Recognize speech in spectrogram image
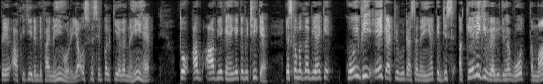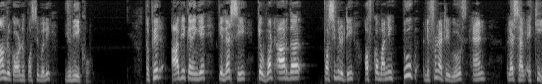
پہ آپ کی کی آئیڈینٹیفائی نہیں ہو رہی، یا اس میں سمپل کی اگر نہیں ہے تو اب آپ یہ کہیں گے کہ بھی ٹھیک ہے۔ اس کا مطلب یہ ہے کہ کوئی بھی ایک ایٹریبیوٹ ایسا نہیں ہے کہ جس اکیلے کی ویلو جو ہے وہ تمام ریکارڈ میں پاسبلی یونیک ہو۔ تو پھر آپ یہ کریں گے کہ لیٹ سی کہ what are the possibility of combining two different attributes and let's have a key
